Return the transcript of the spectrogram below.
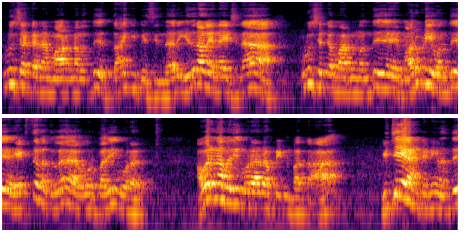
புழுச்சட்டை மாறனை வந்து தாக்கி பேசியிருந்தார். இதனால என்ன ஆயிடுச்சுன்னா புழுச்சட்டை மாறன் வந்து மறுபடியும் வந்து எக்ஸ்தலத்தில் ஒரு பதிவு போறாரு. அவர் என்ன பதிவு போறாரு அப்படின்னு பார்த்தா விஜய் ஆண்டனி வந்து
